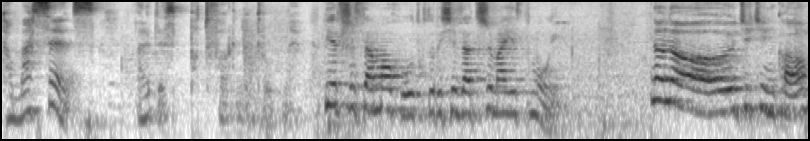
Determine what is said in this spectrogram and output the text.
to ma sens, ale to jest potwornie trudne. Pierwszy samochód, który się zatrzyma jest mój. No, no, dziecinko,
